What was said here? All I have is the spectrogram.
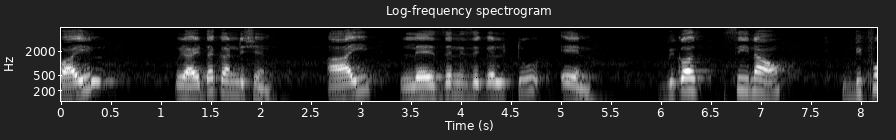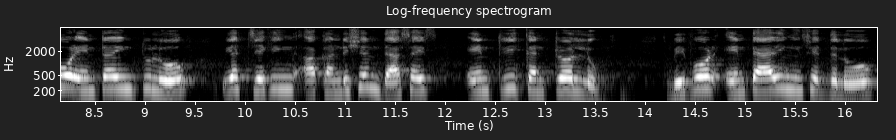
while we write the condition i less than is equal to n. Because see now before entering to loop we are checking a condition that says entry control loop. Before entering inside the loop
